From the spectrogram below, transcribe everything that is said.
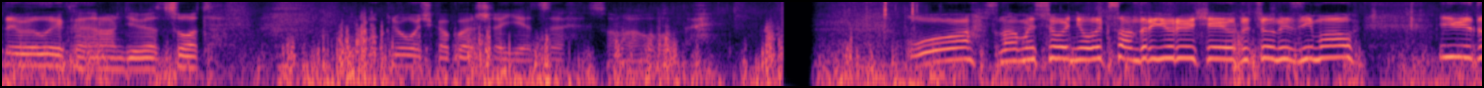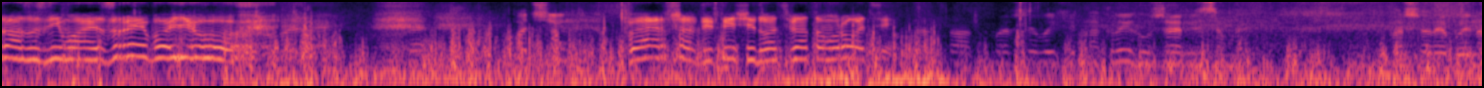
Невелика, грам 900. Покльовочка перша є, це саме головне. О, з нами сьогодні Олександр Юрійович, я його до цього не знімав. І відразу знімаю з рибою. Перша в 2025 році. Так, перший вихід на кригу з жерлицями. Перша рибина.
